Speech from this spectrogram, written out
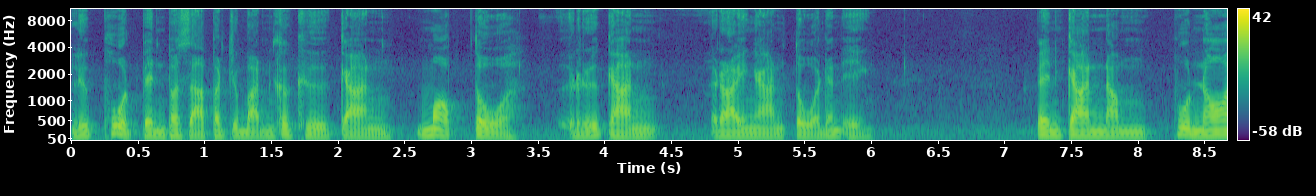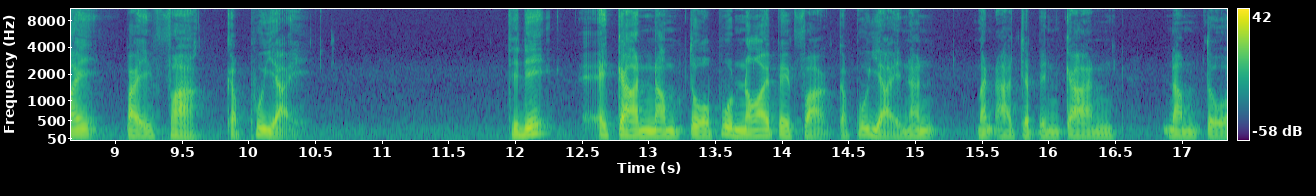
หรือพูดเป็นภาษาปัจจุบันก็คือการมอบตัวหรือการรายงานตัวนั่นเอง เป็นการนำผู้น้อยไปฝากกับผู้ใหญ่ ทีนี้ไอการนำตัวผู้น้อยไปฝากกับผู้ใหญ่นั้น มันอาจจะเป็นการนำตัว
